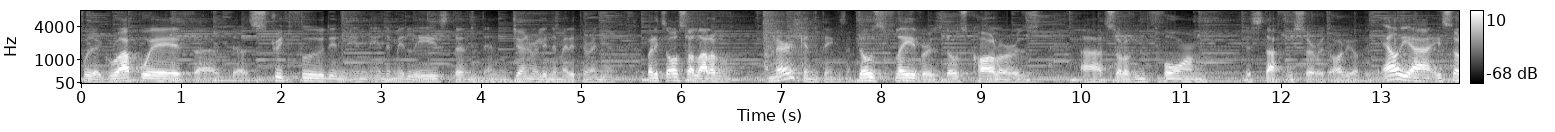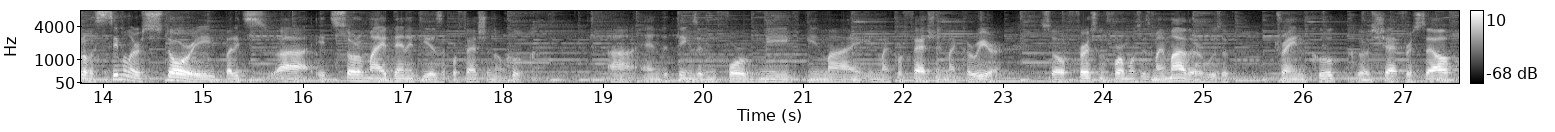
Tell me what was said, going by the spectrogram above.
food I grew up with, uh, street food in, in, in, the Middle East and, and generally in the Mediterranean. But it's also a lot of American things. Those flavors, those colors, uh, sort of inform the stuff we serve at Olio. Elaia is sort of a similar story, but it's, uh, it's sort of my identity as a professional cook. Uh, and the things that informed me in my, in my profession, in my career. So first and foremost is my mother, who's a trained cook, a chef herself,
